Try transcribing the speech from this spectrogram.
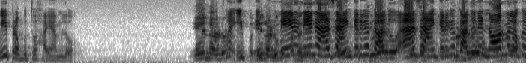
మీ ప్రభుత్వ హయాంలో? నేను ఇప్పుడు నేను యాజ్ యాంకర్గా కాదు యాజ్ యాంకర్గా కాదు నేను నార్మల్ ఒక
